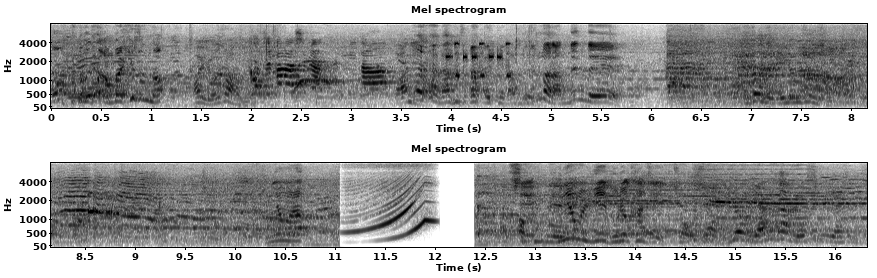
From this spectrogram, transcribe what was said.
어? 근데 안 밝혀졌나? 아 여자 아니야? 거짓말 하시면 안 됩니다. 남자야 남자. 거짓말 안 된대. 일단은 이명준 씨. 균형을 하. 역시 균형을 위해 노력하지. 이명 양상 열심히 하시는 분.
